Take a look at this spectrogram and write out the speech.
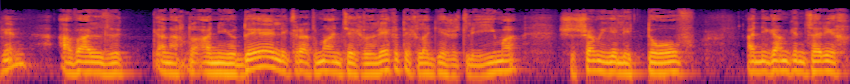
כן? אבל אנחנו, אני יודע לקראת מה אני צריך ללכת, איך לגשת לאימא, ששם יהיה לי טוב. אני גם כן צריך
